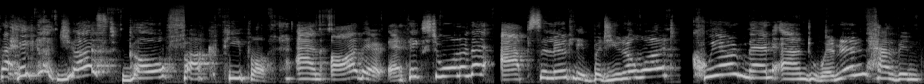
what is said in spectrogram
Right? Like, just go fuck people. And are there ethics to all of that? Absolutely. But you know what? Queer men and women have been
